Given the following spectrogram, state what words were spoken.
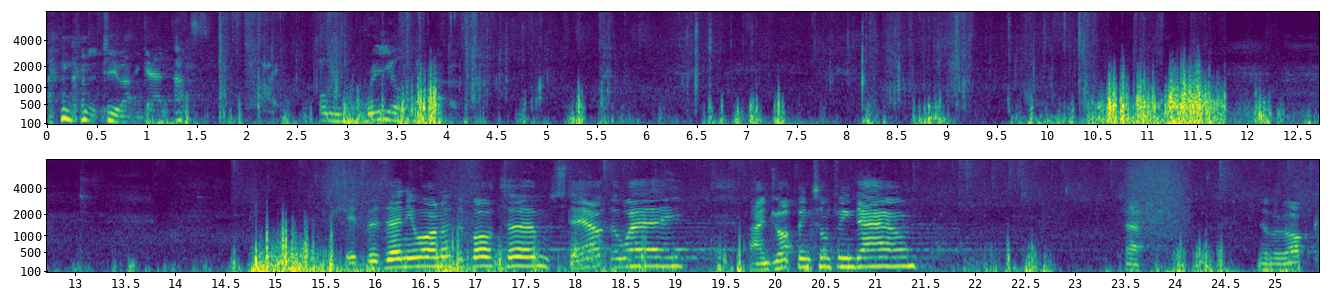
I'm going to do that again. That's like unreal. If there's anyone at the bottom, stay out the way. I'm dropping something down. Ah, another rock.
